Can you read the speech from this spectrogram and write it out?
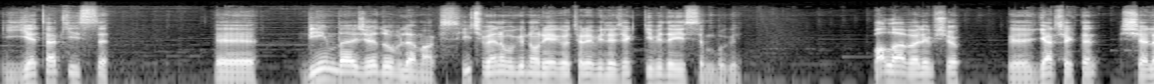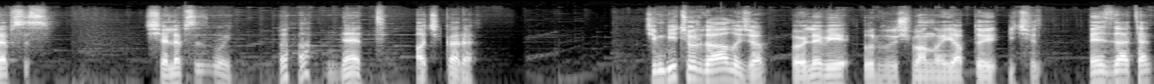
Yeter ki iste. Ee, 1000 BC duble max. Hiç beni bugün oraya götürebilecek gibi değilsin bugün. Vallahi böyle bir şey yok. Ee, gerçekten. Şerefsiz bu oyun. Net. Açık ara. Şimdi bir tur daha alacağım. Öyle bir ırk düşmanlığı yaptığı için. Ben zaten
